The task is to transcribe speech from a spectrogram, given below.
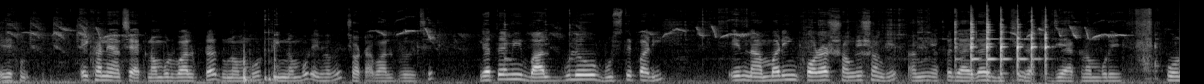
এই দেখুন, এখানে আছে এক নম্বর বাল্বটা, দু নম্বর, তিন নম্বর, এইভাবে ছটা বাল্ব রয়েছে। যাতে আমি বাল্বগুলো বুঝতে পারি এর নাম্বারিং করার সঙ্গে সঙ্গে আমি একটা জায়গায় লিখে রাখি যে এক নম্বরে কোন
